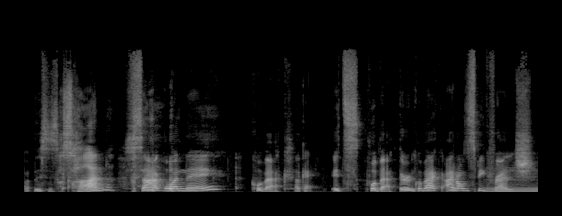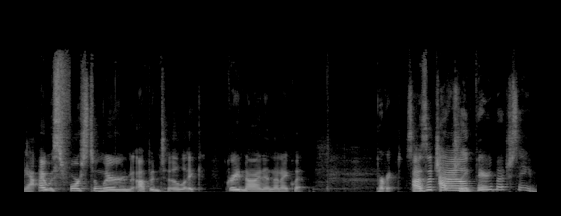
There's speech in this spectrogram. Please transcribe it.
oh, this is Son. Saguenay, Quebec. Okay. It's Quebec. They're in Quebec. I don't speak French. Mm, yeah. I was forced to learn up until like grade nine and then I quit. perfect. As a child- actually, very much same.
